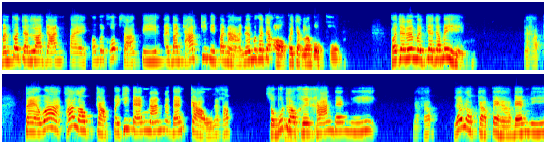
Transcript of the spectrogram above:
มันก็จะระดันไปพอมันครบสามปีไอ้บรรทัดที่มีปัญหานั้นมันก็จะออกไปจากระบบผม เพราะฉะนั้นมันจะจะไม่เห็นนะครับ แต่ว่าถ้าเรากลับไปที่แบงค์นั้นนะแบงค์เก่านะครับ สมมุติเราเคยค้างแบงค์นี้นะครับ แล้วเรากลับไปหาแบงค์นี้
